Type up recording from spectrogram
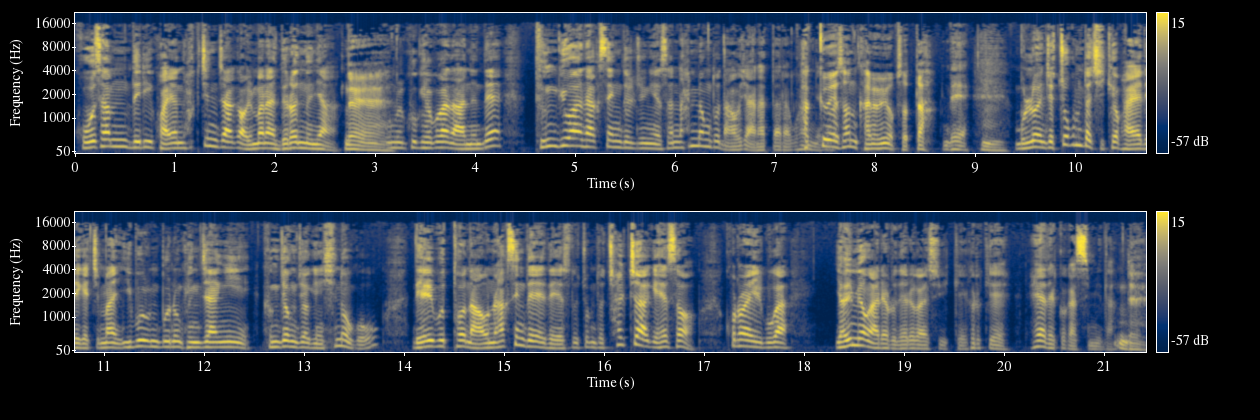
고3들이 과연 확진자가 얼마나 늘었느냐. 네. 오늘 그 결과가 나왔는데 등교한 학생들 중에서는 한 명도 나오지 않았다라고 합니다. 학교에선 감염이 없었다. 네. 음. 물론 이제 조금 더 지켜봐야 되겠지만 이 부분은 굉장히 긍정적인 신호고 내일부터 나오는 학생들에 대해서도 좀 더 철저하게 해서 코로나19가 10명 아래로 내려갈 수 있게 그렇게 해야 될 것 같습니다. 네.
